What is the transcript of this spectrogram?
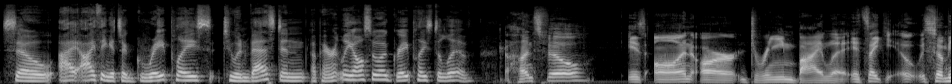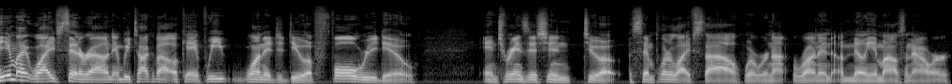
So I, I think it's a great place to invest and apparently also a great place to live. Huntsville is on our dream buy list. It's like so me and my wife sit around and we talk about okay if we wanted to do a full redo and transition to a, a, simpler lifestyle where we're not running a million miles an hour.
